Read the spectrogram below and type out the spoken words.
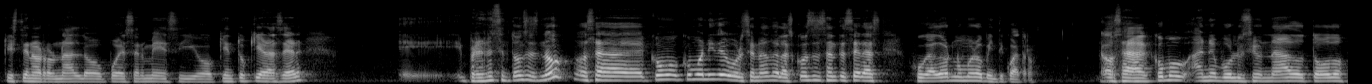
Cristiano Ronaldo, puedes ser Messi o quien tú quieras ser. Eh, pero en ese entonces no. O sea, ¿cómo, ¿cómo han ido evolucionando las cosas? Antes eras jugador número 24. O sea, cómo han evolucionado todo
